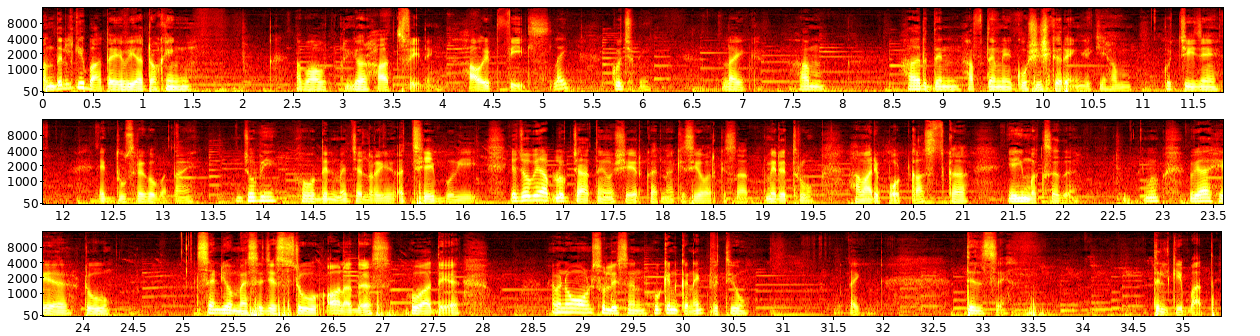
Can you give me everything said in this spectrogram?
On दिल की बातें we are talking about your hearts feeling how it feels like कुछ भी। लाइक like, हम हर दिन हफ़्ते में कोशिश करेंगे कि हम कुछ चीज़ें एक दूसरे को बताएँ जो भी हो दिल में चल रही है अच्छी बुरी या जो भी आप लोग चाहते हो शेयर करना किसी और के साथ मेरे थ्रू हमारे पॉडकास्ट का यही मकसद है। We are here to send your messages to all others who are there I mean, who wants to listen? Who can connect with you? Like, दिल से दिल की बातें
